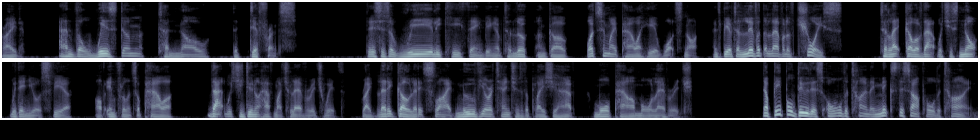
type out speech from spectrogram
right? And the wisdom to know the difference. This is a really key thing, being able to look and go, what's in my power here, what's not? And to be able to live at the level of choice to let go of that which is not within your sphere of influence or power, that which you do not have much leverage with right? Let it go, let it slide. Move your attention to the place you have more power, more leverage. Now, people do this all the time. They mix this up all the time.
